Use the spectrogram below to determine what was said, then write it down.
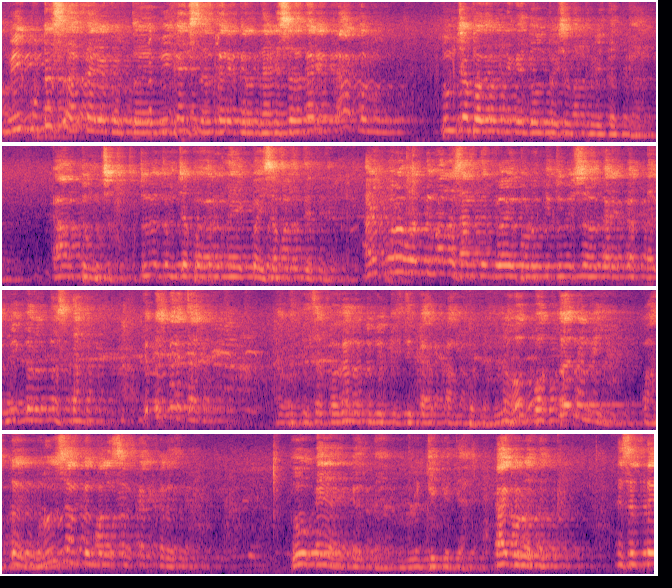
मी कुठं सहकार्य करतोय? मी काही सहकार्य करत नाही. आणि सहकार्य का करू? तुमच्या पगाराने काही दोन पैसे मला मिळतात का? काम तुमचं. तुम्ही तुमच्या पगारातला एक पैसा मला देत. नाही आणि पुन्हा वरती मला सांगतात गळे पडू की तुम्ही सहकार्य करता मी करत नसताना हे कसं काय चालेल? तिचं बघा ना तुम्ही किती काय काम करतो हो बघतोय ना मी. पाहतोय. म्हणून सांगतोय मला सहकार्य करायचं. नाही. हो काही ऐकत नाही. म्हणून ठीक आहे त्या काय करू आता? हे सर ते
